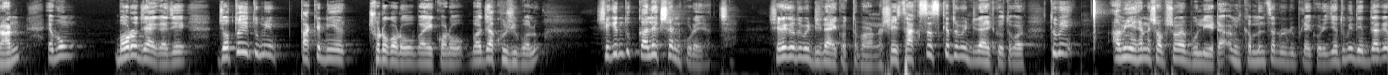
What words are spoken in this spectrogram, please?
রান এবং বড় জায়গা যে যতই তুমি তাকে নিয়ে ছোটো করো বা এ করো বা যা খুশি বলো, সে কিন্তু কালেকশন করে যাচ্ছে। সেটাকে তুমি ডিনাই করতে পারো না। সেই সাকসেসকে তুমি ডিনাই করতে পারো। তুমি, আমি এখানে সবসময় বলি এটা, আমি কমেন্টসেরও রিপ্লাই করি যে তুমি দেবদাকে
